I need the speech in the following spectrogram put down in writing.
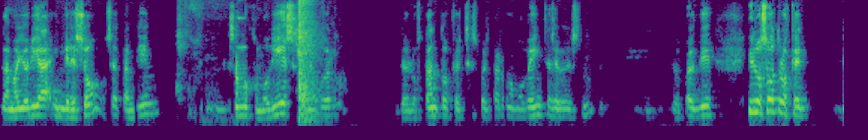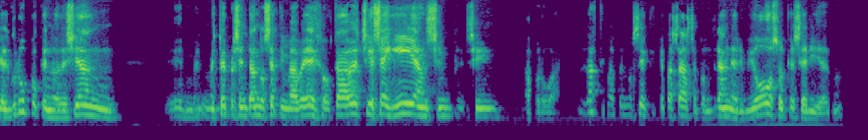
la mayoría ingresó, o sea, también ingresamos como 10, me acuerdo, de los tantos que se presentaron como 20, ¿no? Después 10. Y los otros que del grupo que nos decían, eh, me me estoy presentando séptima vez, octava vez, sí seguían sin, sin aprobar. Lástima, pues no sé qué, qué pasaba, se pondrían nerviosos, qué sería, ¿no?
